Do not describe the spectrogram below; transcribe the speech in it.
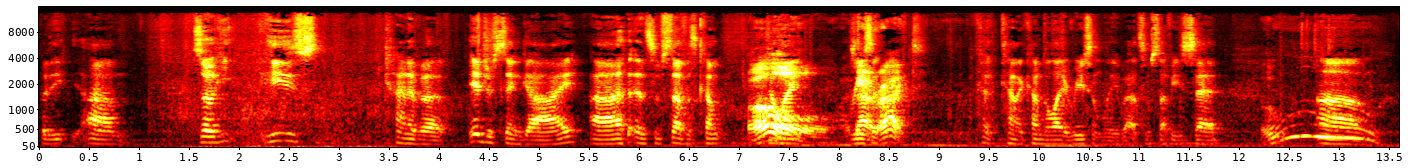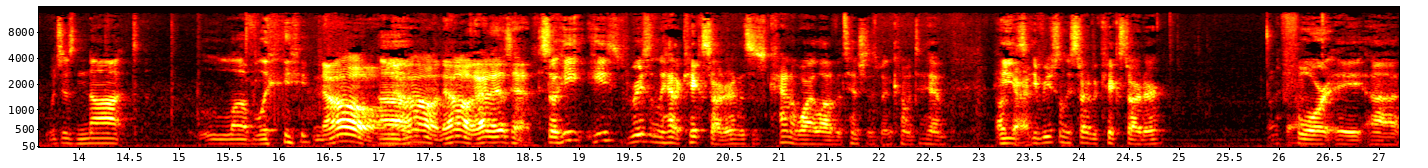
But he, um, so he he's kind of a interesting guy, uh, and some stuff has come to light, Oh, is recent- that right? kind of come to light recently about some stuff he said, Ooh. um, which is not lovely. no, Um, no, no, that isn't. so he he's recently had a Kickstarter, and this is kind of why a lot of attention has been coming to him. He's, Okay. He recently started a Kickstarter Okay. for a uh,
